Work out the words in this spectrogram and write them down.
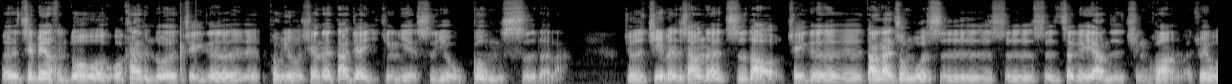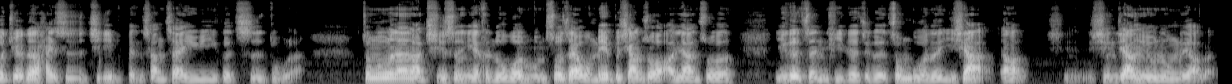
呃，这边很多我我看很多这个朋友，现在大家已经也是有共识的了。就是基本上呢，知道这个，当然中国是是是这个样子情况，所以我觉得还是基本上在于一个制度了。中国共产党其实也很多，我我们说实在，我们也不想说好像说一个整体的这个中国呢，一下啊，新新疆又弄掉了，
